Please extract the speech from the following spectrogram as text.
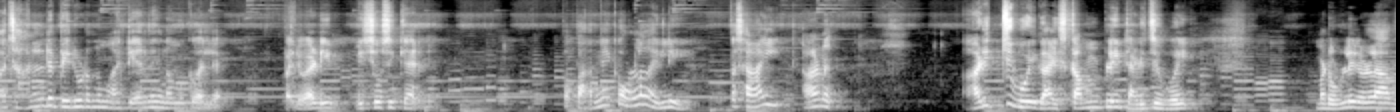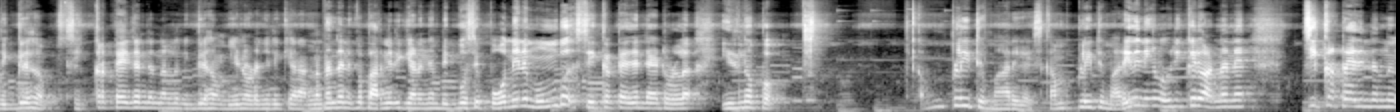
ആ ചാനലിന്റെ പേരൂടെ ഒന്ന് മാറ്റിയായിരുന്നെങ്കിൽ നമുക്ക് വല്ല പരിപാടി വിശ്വസിക്കായിരുന്നു. ഇപ്പൊ പറഞ്ഞൊക്കെ ഉള്ളതല്ലേ? ഇപ്പൊ സായി ആണ്. അടിച്ചുപോയി ഗായ്സ് കംപ്ലീറ്റ് അടിച്ചുപോയി. നമ്മുടെ ഉള്ളിലുള്ള ആ വിഗ്രഹം സീക്രട്ട് ഏജന്റ് എന്നുള്ള വിഗ്രഹം വീണുടഞ്ഞിരിക്കുകയാണ്. അണ്ണൻ തന്നെ ഇപ്പോൾ പറഞ്ഞിരിക്കുകയാണ് ഞാൻ ബിഗ് ബോസിൽ പോകുന്നതിന് മുമ്പ് സീക്രട്ട് ഏജന്റ് ആയിട്ടുള്ള ഇരുന്നപ്പോൾ കംപ്ലീറ്റ് മാറി ഗൈസ് കംപ്ലീറ്റ് മാറി. ഇനി നിങ്ങൾ ഒരിക്കലും അണ്ണനെ സീക്രട്ട് ഏജന്റ് എന്ന്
